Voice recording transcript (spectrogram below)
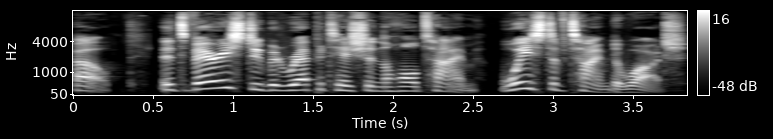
Oh, it's very stupid repetition the whole time. Waste of time to watch.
